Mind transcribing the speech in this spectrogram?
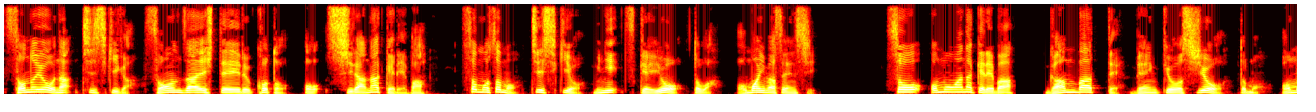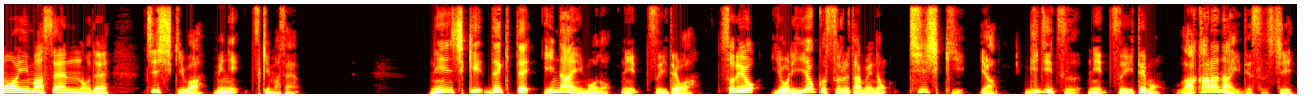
そのような知識が存在していることを知らなければ、そもそも知識を身につけようとは思いませんし、そう思わなければ頑張って勉強しようとも思いませんので、知識は身につきません。認識できていないものについては、それをより良くするための知識や技術についてもわからないですし、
